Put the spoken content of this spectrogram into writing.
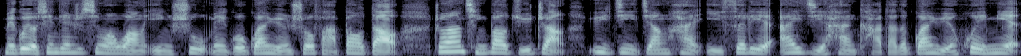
美国有线电视新闻网引述美国官员说法报道，中央情报局长预计将和以色列、埃及和卡达的官员会面，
